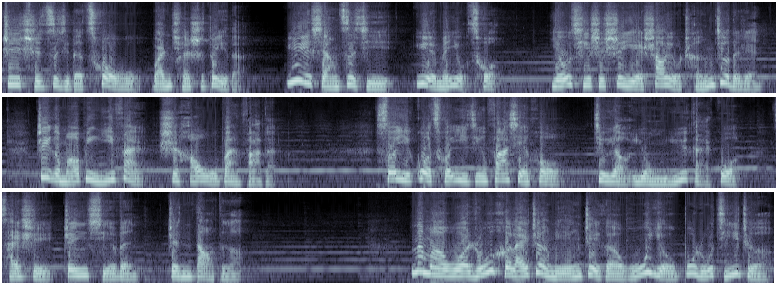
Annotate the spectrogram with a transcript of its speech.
支持自己的错误完全是对的，越想自己越没有错，尤其是事业稍有成就的人，这个毛病一犯是毫无办法的。所以过错一经发现后，就要勇于改过，才是真学问、真道德。那么我如何来证明这个无有不如己者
